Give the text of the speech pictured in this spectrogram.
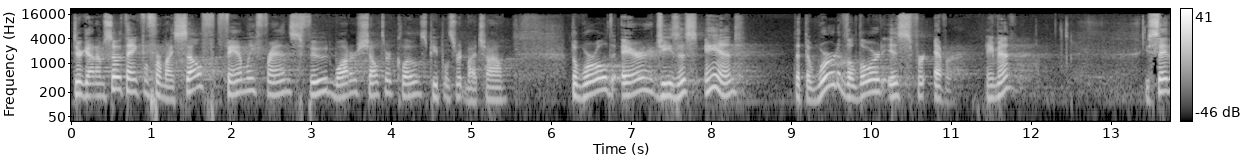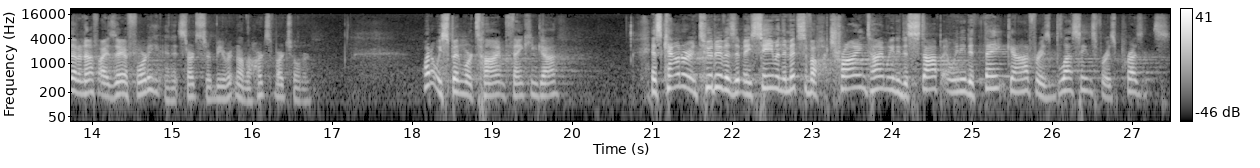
Dear God, I'm so thankful for myself, family, friends, food, water, shelter, clothes, people. It's written by a child. The world, air, Jesus, and that the word of the Lord is forever. Amen? You say that enough, Isaiah 40, and it starts to be written on the hearts of our children. Why don't we spend more time thanking God? As counterintuitive as it may seem, in the midst of a trying time, we need to stop and we need to thank God for His blessings, for His presence.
